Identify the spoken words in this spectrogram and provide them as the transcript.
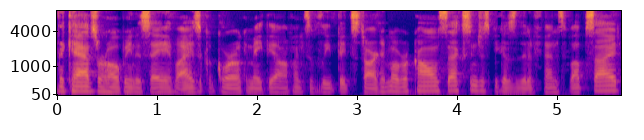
the Cavs were hoping to say if Isaac Okoro can make the offensive leap, they'd start him over Collin Sexton just because of the defensive upside.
